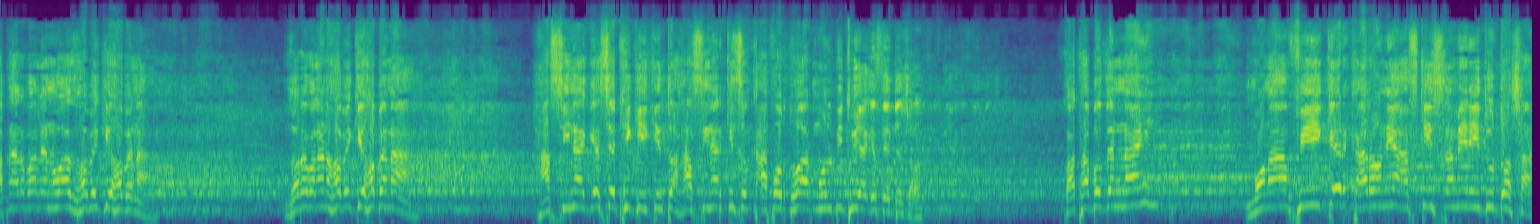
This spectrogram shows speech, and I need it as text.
আপনারা বলেন ওয়াজ হবে কি হবে না? জোরে বলেন, হবে কি হবে না? হাসিনা গেছে ঠিকই, কিন্তু হাসিনার কিছু কাপড় ধোয়ার মলবি থুইয়া গেছে দেশ কথা বোঝেন নাই? মোনাফিকের কারণে আজকে ইসলামের এই দুর্দশা।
